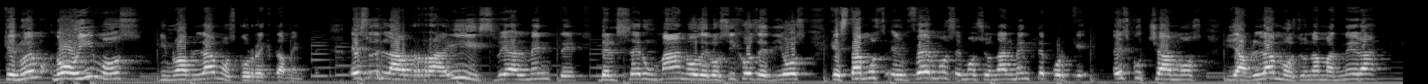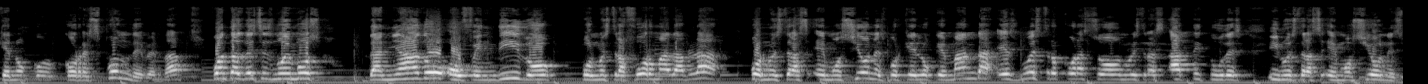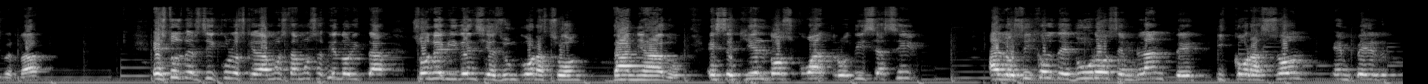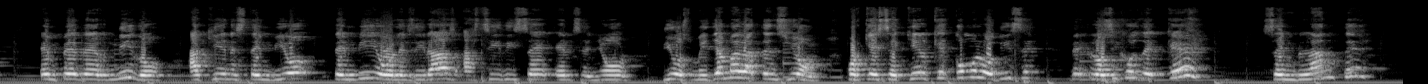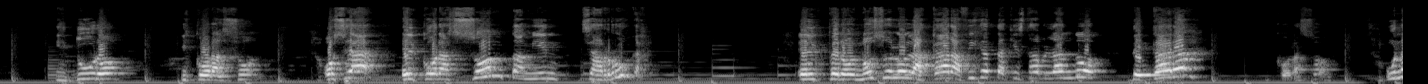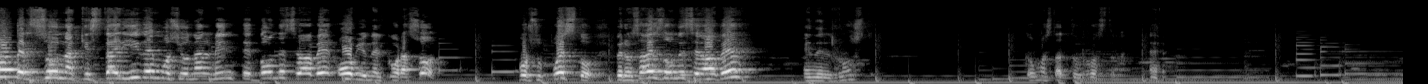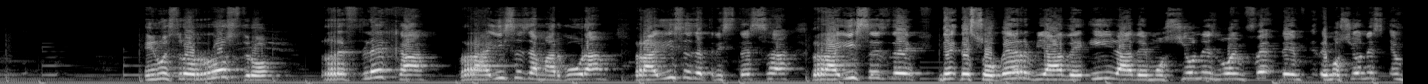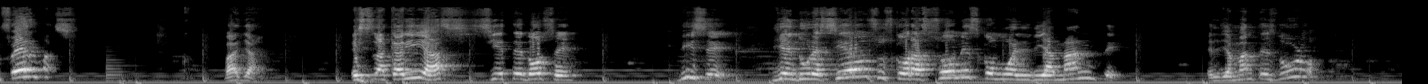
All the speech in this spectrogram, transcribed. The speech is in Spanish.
Que no, no oímos y no hablamos correctamente. Eso es la raíz realmente del ser humano, de los hijos de Dios, que estamos enfermos emocionalmente porque escuchamos y hablamos de una manera que no corresponde, ¿verdad? ¿Cuántas veces no hemos dañado, ofendido por nuestra forma de hablar? por nuestras emociones, porque lo que manda es nuestro corazón, nuestras actitudes y nuestras emociones, ¿verdad? Estos versículos que damos, estamos viendo ahorita son evidencias de un corazón dañado. Ezequiel 2.4 dice así, a los hijos de duro semblante y corazón empedernido, a quienes te envió, te envío, les dirás, así dice el Señor. Dios, me llama la atención porque Ezequiel, ¿qué, ¿cómo lo dice? De, los hijos de qué? Semblante y duro y corazón. O sea, el corazón también se arruga. El, pero no solo la cara, fíjate, aquí está hablando de cara y corazón. Una persona que está herida emocionalmente, ¿dónde se va a ver? Obvio, en el corazón. Por supuesto, pero ¿sabes dónde se va a ver? En el rostro. ¿Cómo está tu rostro? en nuestro rostro refleja raíces de amargura, raíces de tristeza, raíces de, soberbia, de ira, de emociones, no de emociones enfermas. Vaya, Zacarías 7:12 dice, y endurecieron sus corazones como el diamante. El diamante es duro.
